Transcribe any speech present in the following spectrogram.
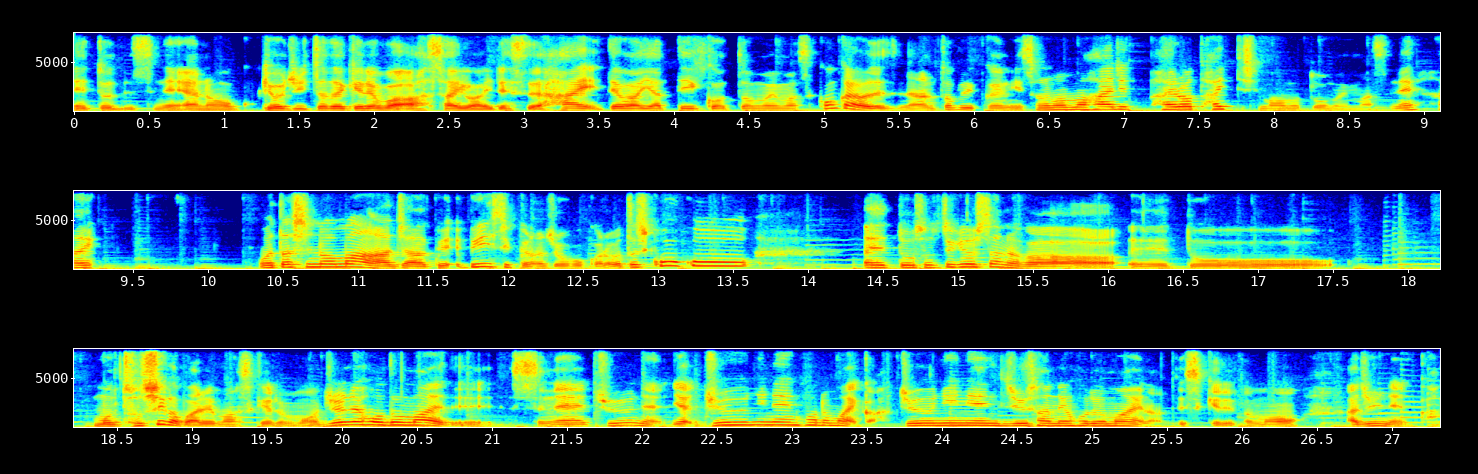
えっとですね、あの、ご教授いただければ幸いです。はい。ではやっていこうと思います。今回はですね、あのトピックにそのまま入り入ろうと入ってしまうと思いますね。はい。私のまあ、じゃあベーシックな情報から、私高校、えっ、ー、と、卒業したのが、えっ、ー、と、もう年がバレますけども、10年ほど前ですね。10年、いや、12年ほど前か。12年、13年ほど前なんですけれども、あ、12年か。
